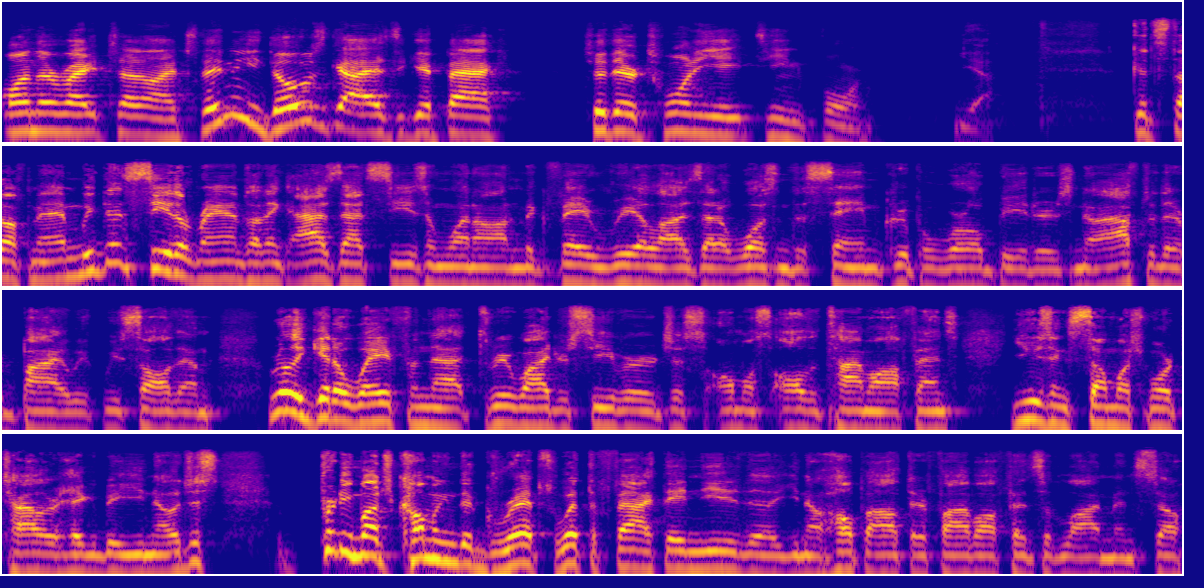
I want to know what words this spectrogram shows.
on the right side line. So they need those guys to get back to their 2018 form. Yeah. Good stuff, man. We did see the Rams. I think as that season went on, McVay realized that it wasn't the same group of world beaters. You know, after their bye week, we saw them really get away from that three wide receiver, just almost all the time offense, using so much more Tyler Higbee. You know, just pretty much coming to grips with the fact they needed to, you know, help out their five offensive linemen. So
